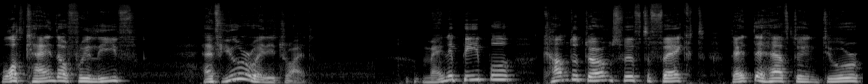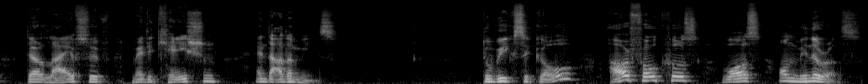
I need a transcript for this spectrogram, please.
What kind of relief have you already tried? Many people come to terms with the fact that they have to endure their lives with medication and other means. Two weeks ago, our focus was on minerals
